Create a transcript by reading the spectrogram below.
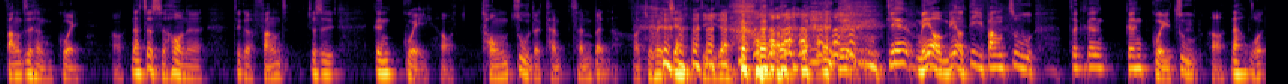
房子很贵，哦，那这时候呢，这个房子就是跟鬼哦同住的成成本啊，哦就会降低的。今天没有没有地方住，这跟跟鬼住，好、那我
